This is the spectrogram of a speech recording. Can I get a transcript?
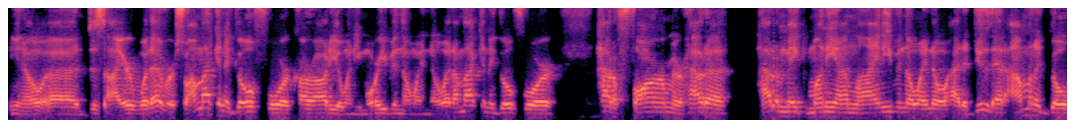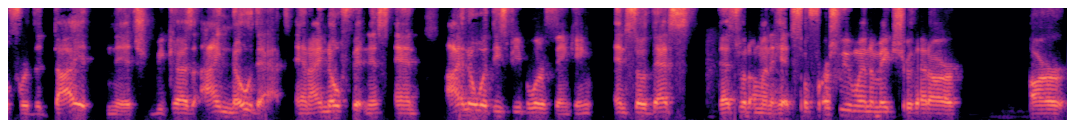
you know uh, desire whatever so i'm not going to go for car audio anymore even though i know it i'm not going to go for how to farm or how to how to make money online even though i know how to do that i'm going to go for the diet niche because i know that and i know fitness and i know what these people are thinking and so that's that's what I'm going to hit. So first, we want to make sure that our our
